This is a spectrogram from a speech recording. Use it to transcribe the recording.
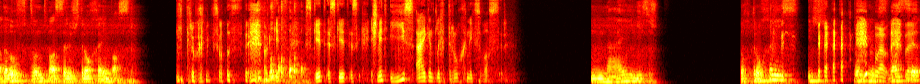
an der Luft und Wasser ist trocken im Wasser. Trocknungswasser. Aber gibt, es gibt, es gibt, es ist nicht Eis eigentlich Trocknungswasser? Nein, Eis ist. Doch Trockeneis ist trockenes Wow, Wasser.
